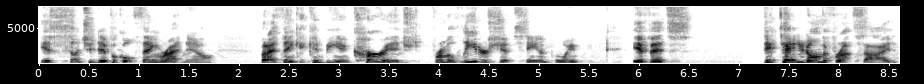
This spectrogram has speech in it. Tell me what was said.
Is such a difficult thing right now, but I think it can be encouraged from a leadership standpoint if it's dictated on the front side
